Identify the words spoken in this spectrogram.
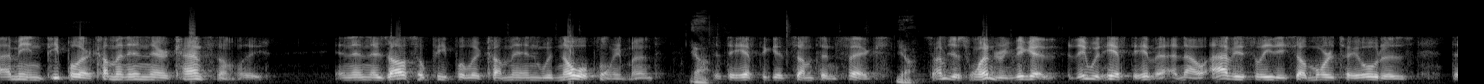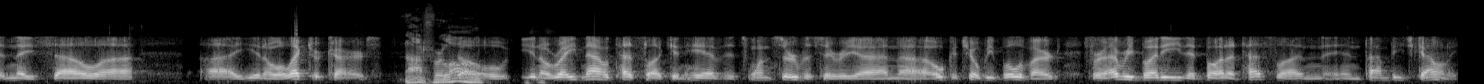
I mean, people are coming in there constantly. And then there's also people that come in with no appointment Yeah, that they have to get something fixed. yeah. So I'm just wondering, they got they would have to have a, now. Obviously, they sell more Toyotas than they sell, uh, uh, you know, electric cars. Not for long. So you know, right now Tesla can have its one service area on uh, Okeechobee Boulevard for everybody that bought a Tesla in, in Palm Beach County.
